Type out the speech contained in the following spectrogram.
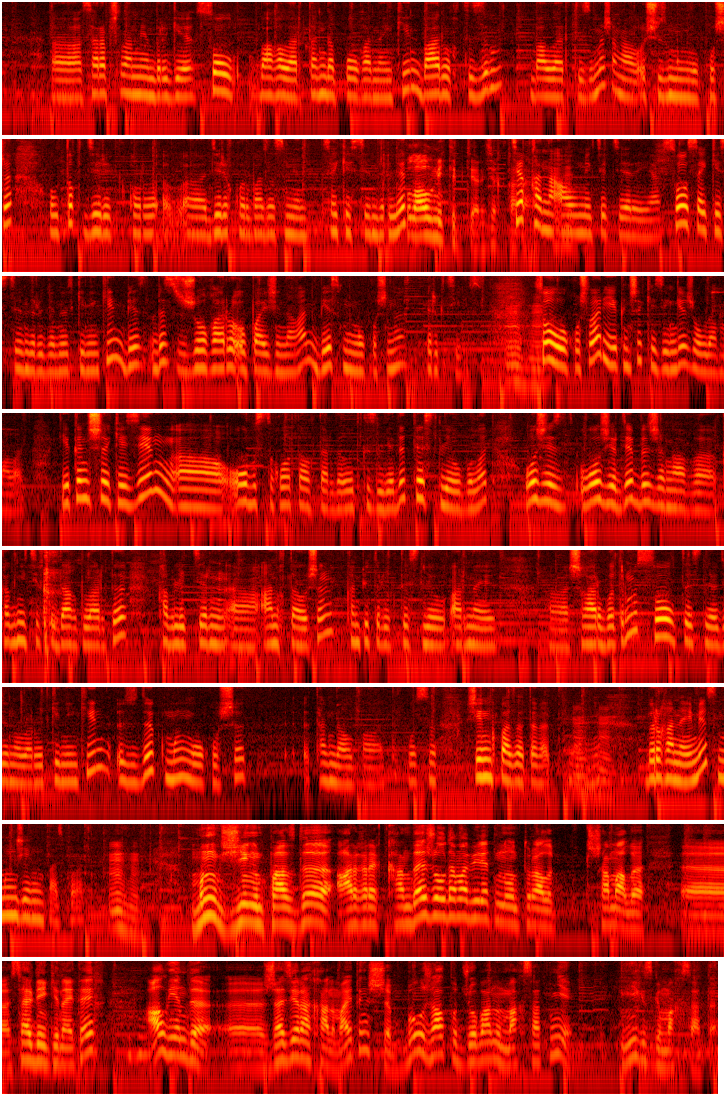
Сарапшылармен бірге сол бағаларды таңдап болғаннан кейін барлық тізім балалар тізімі жаңағы 300 мың оқушы ұлттық дерекқор а, дерекқор базасымен сәйкестендіріледі. Бұл ауыл мектептері тек қана. Тек қана ауыл мектептері иә. Сол сәйкестендіруден өткеннен кейін біз, біз жоғары ұпай жинаған 5000 оқушыны іріктейміз. Сол оқушылар екінші кезеңге жолдама алады. Екінші кезең а, облыстық орталықтарда өткізіледі тестілеу болады. Ол, жез- ол жерде біз жаңағы когнитивті дағдыларды қабілеттерін анықтау үшін компьютерлік тестілеу арнайы шығарып отырмыз. Сол тестілеуден олар өткеннен кейін үздік мың оқушы таңдалып алады. Осы жеңімпаз атанады. Яғни бір ғана емес мың жеңімпаз болады. Мың жеңімпазды ары қарай қандай жолдама беретін оны туралы шамалы ә, сәлден кейін айтайық. Ал енді ә, жазира ханым айтыңызшы бұл жалпы жобаның мақсаты не? Негізгі мақсаты?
